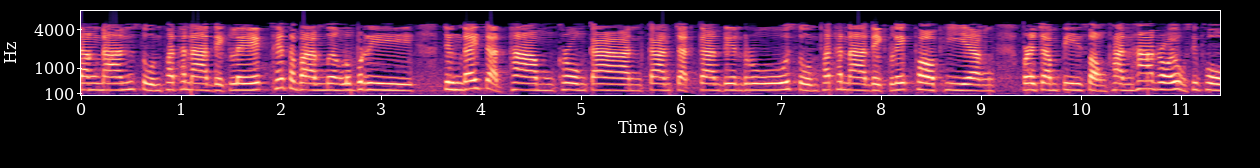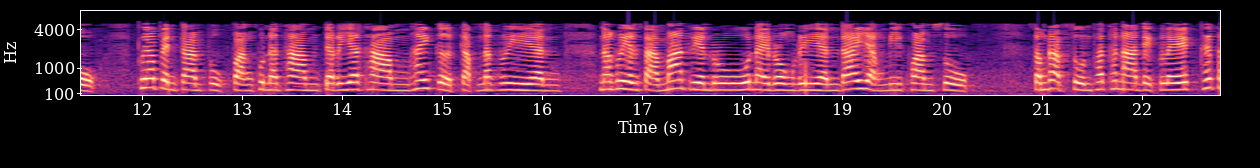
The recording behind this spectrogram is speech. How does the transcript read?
ดังนั้นศูนย์พัฒนาเด็กเล็ก เทศบาลเมืองลบบุรี จึงได้จัดทำโครงการการจัดการเรียนรู้ศูนย์พัฒนาเด็กเล็กพอเพียง ประจำปี 2566 เพื่อเป็นการปลูกฝังคุณธรรม จริยธรรมให้เกิดกับนักเรียน นักเรียนสามารถเรียนรู้ในโรงเรียนได้อย่างมีความสุขสำหรับศูนย์พัฒนาเด็กเล็ก เทศ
